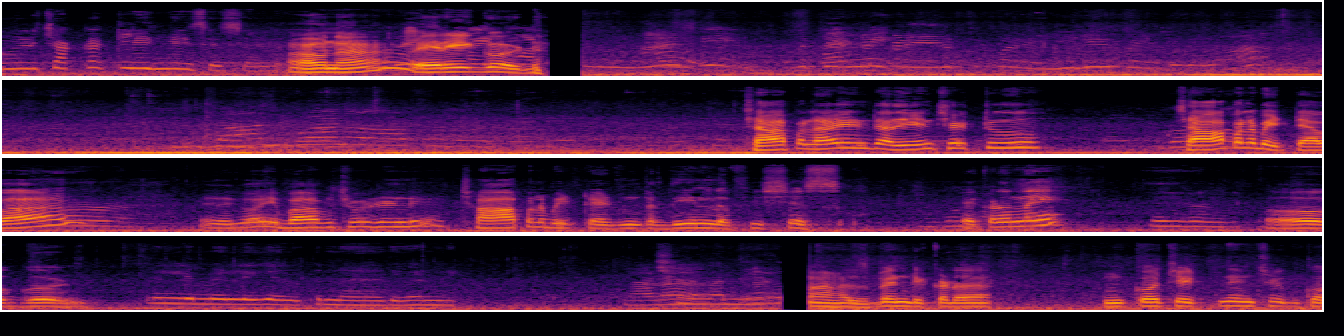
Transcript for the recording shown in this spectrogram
వీడు చక్కగా క్లీన్ చేసేసాడు. అవునా? Very good. చేపలా ఏంటి? అదేం చెట్టు? చేపలు పెట్టావా? ఇదిగో ఈ బాబు చూడండి చేపలు పెట్టాడంట దీనిలో ఫిషెస్ ఎక్కడున్నాయి? ఓ గుడ్. మా హస్బెండ్ ఇక్కడ ఇంకో చెట్టు నుంచి ఇంకో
